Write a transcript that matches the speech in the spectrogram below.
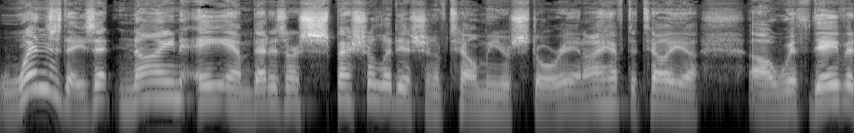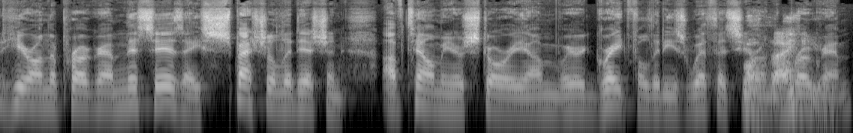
Wednesdays at 9 a.m. That is our special edition of Tell Me Your Story. And I have to tell you, uh, with David here on the program, this is a special edition of Tell Me Your Story. I'm very grateful that he's with us here Well, on the program.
